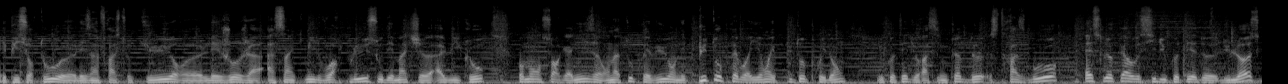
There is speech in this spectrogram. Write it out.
et puis surtout euh, les infrastructures, les jauges à, à 5000 voire plus ou des matchs à huis clos. Comment on s'organise? On a tout prévu, on est plutôt prévoyant et plutôt prudent du côté du Racing Club de Strasbourg. Est-ce le cas aussi du côté du LOSC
